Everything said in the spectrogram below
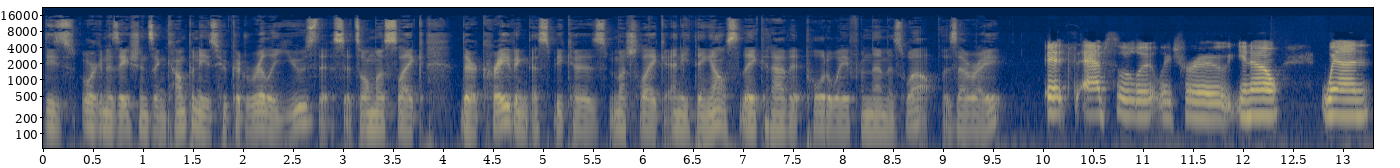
these organizations and companies who could really use this. It's almost like they're craving this because much like anything else they could have it pulled away from them as well. Is that right? It's absolutely true. You know when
